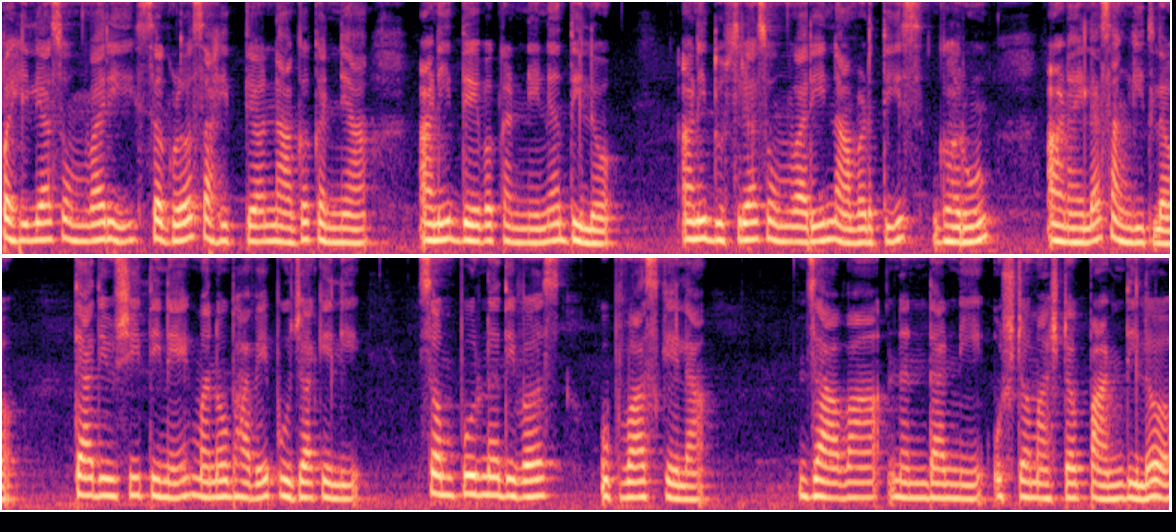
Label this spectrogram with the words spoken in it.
पहिल्या सोमवारी सगळं साहित्य नागकन्या आणि देवकन्येनं दिलं आणि दुसऱ्या सोमवारी नावडतीस घरून आणायला सांगितलं. त्या दिवशी तिने मनोभावे पूजा केली. संपूर्ण दिवस उपवास केला. जावा नंदांनी उष्टमाष्ट पान दिलं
